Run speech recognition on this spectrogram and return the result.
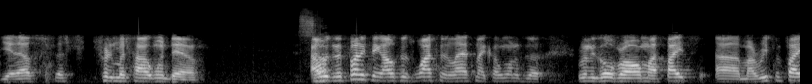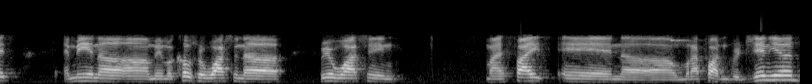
Yeah, that was that's pretty much how it went down. So, I was the funny thing. I was just watching it last night. 'cause I wanted to really go over all my fights, uh, my recent fights, and me and uh, um, and my coach were watching. Uh, we were watching my fight in uh, um, when I fought in Virginia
